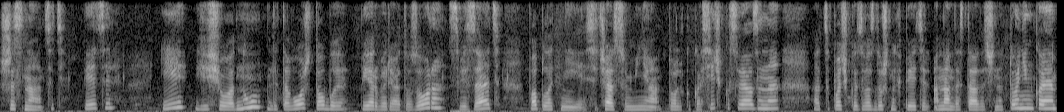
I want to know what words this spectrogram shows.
16 петель и еще одну для того, чтобы первый ряд узора связать поплотнее. Сейчас у меня только косичка связана, цепочка из воздушных петель, она достаточно тоненькая.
